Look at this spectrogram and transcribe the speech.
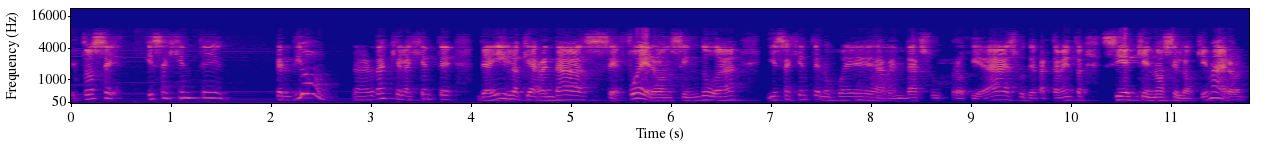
Entonces, esa gente perdió. La verdad es que la gente de ahí, los que arrendaban, se fueron, sin duda, y esa gente no puede arrendar sus propiedades, sus departamentos, si es que no se los quemaron.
